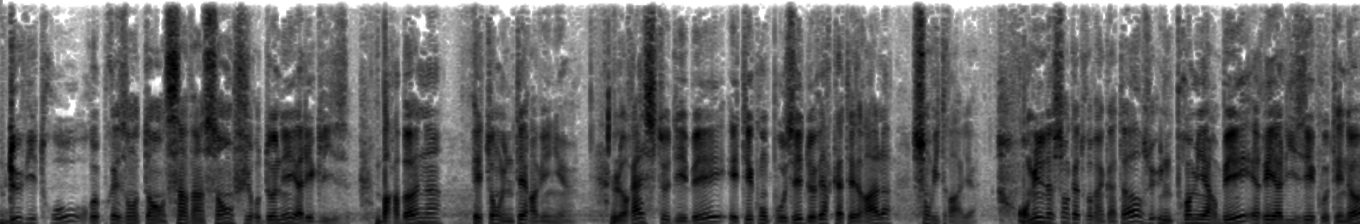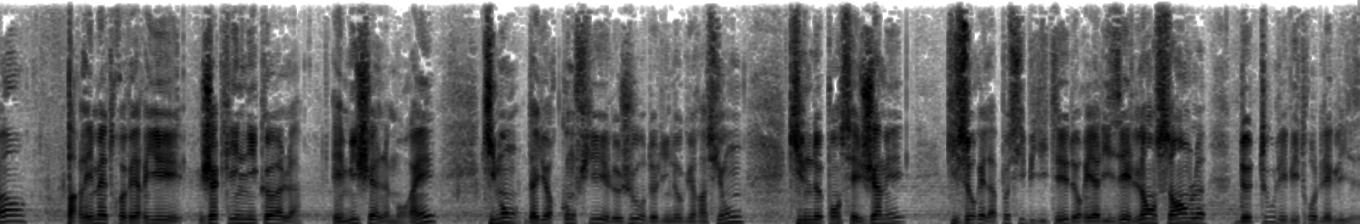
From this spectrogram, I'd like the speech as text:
deux vitraux représentant Saint Vincent furent donnés à l'église. Barbonne étant une terre à vigne. Le reste des baies était composé de verre cathédrale sans vitrail. En 1994, une première baie est réalisée côté nord par les maîtres verriers Jacqueline Nicole et Michel Moret, qui m'ont d'ailleurs confié le jour de l'inauguration qu'ils ne pensaient jamais qu'ils auraient la possibilité de réaliser l'ensemble de tous les vitraux de l'église.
